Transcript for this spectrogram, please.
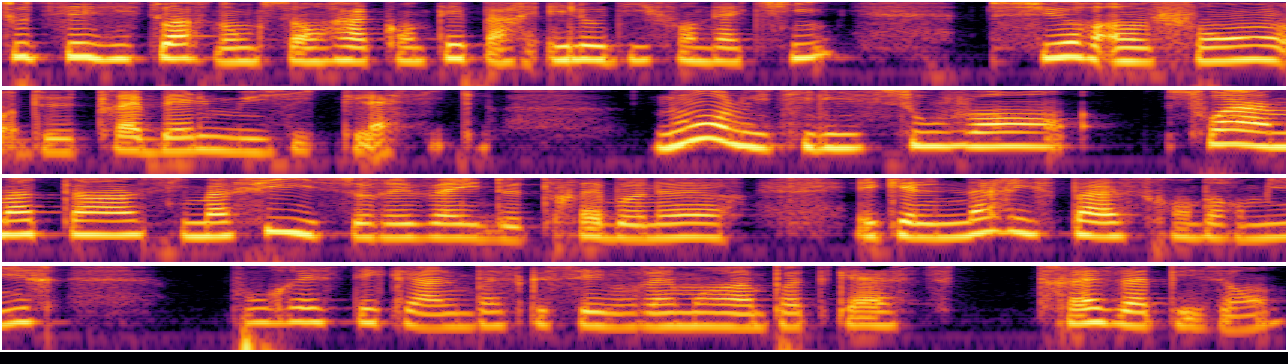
Toutes ces histoires donc sont racontées par Elodie Fondacci sur un fond de très belle musique classique. Nous on l'utilise souvent soit un matin si ma fille se réveille de très bonne heure et qu'elle n'arrive pas à se rendormir pour rester calme parce que c'est vraiment un podcast très apaisant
